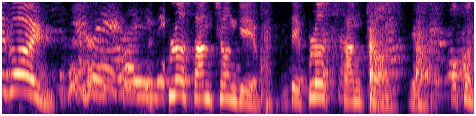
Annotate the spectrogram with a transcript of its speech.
you going? 플러스 3천 기. say 플러스 3천. 오픈.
